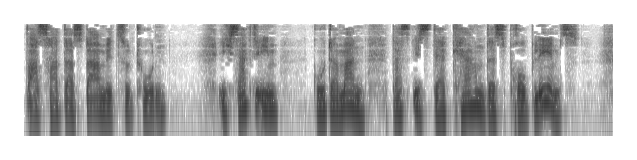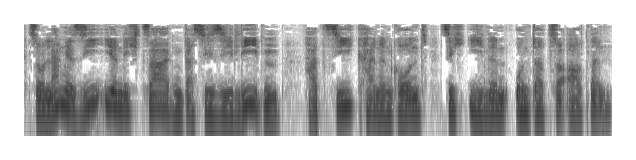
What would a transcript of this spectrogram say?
was hat das damit zu tun? Ich sagte ihm, guter Mann, das ist der Kern des Problems. Solange Sie ihr nicht sagen, dass Sie sie lieben, hat sie keinen Grund, sich Ihnen unterzuordnen.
